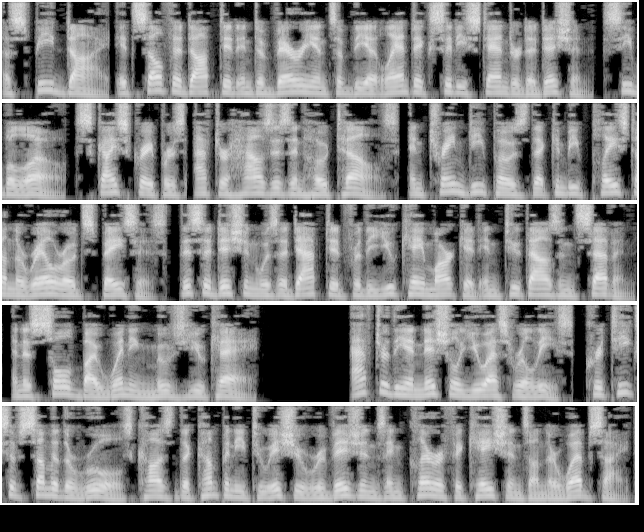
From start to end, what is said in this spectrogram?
a speed die itself adopted into variants of the Atlantic City Standard Edition, see below, skyscrapers after houses and hotels, and train depots that can be placed on the railroad spaces. This edition was adapted for the UK market in 2007, and is sold by Winning Moves UK. After the initial U.S. release, critiques of some of the rules caused the company to issue revisions and clarifications on their website.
